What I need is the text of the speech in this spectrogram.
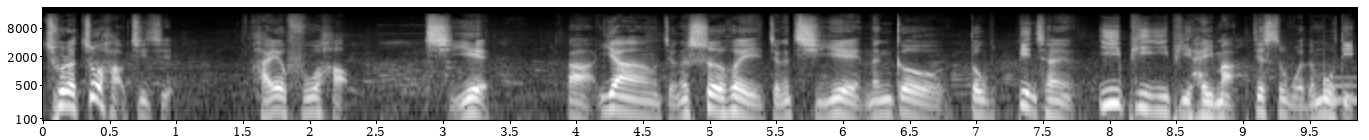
除了做好自己。还要服务好企业，啊，让整个社会、整个企业能够都变成一批一批黑马，这是我的目的。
